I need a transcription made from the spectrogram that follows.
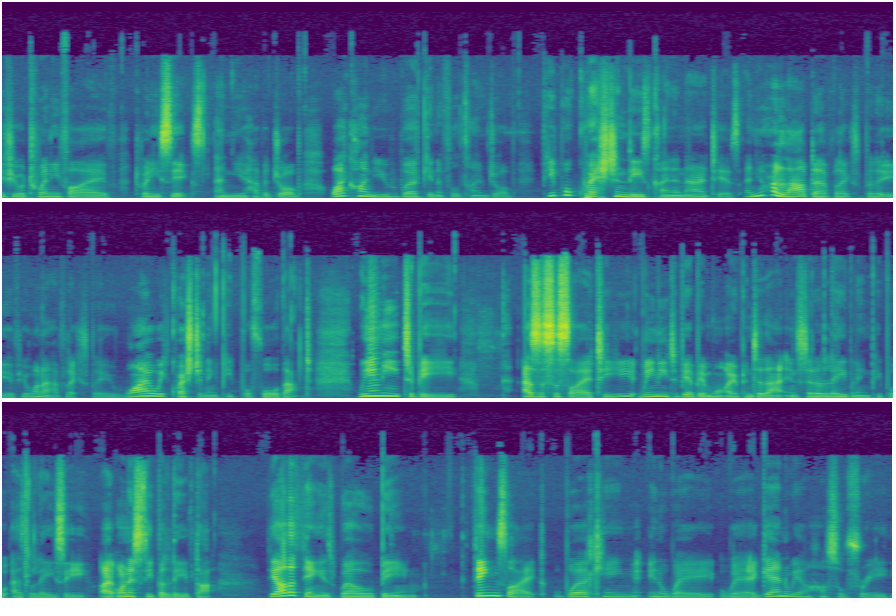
if you're 25, 26 and you have a job? Why can't you work in a full time job? People question these kind of narratives, and you're allowed to have flexibility if you want to have flexibility. Why are we questioning people for that? We need to be as a society, we need to be a bit more open to that instead of labeling people as lazy. I honestly believe that. The other thing is well being. Things like working in a way where, again, we are hustle free,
